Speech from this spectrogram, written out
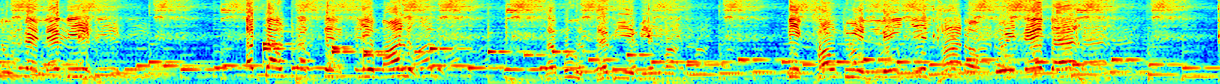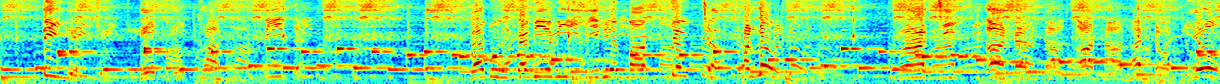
တို့နဲ့လည်းဒီအတောင်တက်တဲ့ပြေမားလို့သမှုတပြေပြေမှာဒီခေါင်းတွေလင်းရင်ခါတော့ဝင်နေတဲ့တိရချင်းလေးမှာခါသီးတ ယ်သမှုတပြေပြေဒီပြေမှာပြုတ်ကြပလုံးငါကြည်အာနန္ဒအာနာဟတ်တော်ပြုံး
